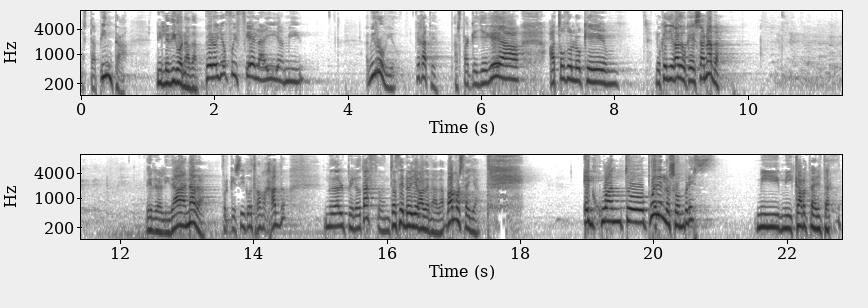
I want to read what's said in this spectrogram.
esta pinta ni le digo nada. Pero yo fui fiel ahí a mi, a mi rubio, fíjate, hasta que llegué a, a todo lo que, lo que he llegado, que es a nada. En realidad a nada, porque sigo trabajando, no he dado el pelotazo, entonces no he llegado a nada. Vamos allá. En cuanto pueden los hombres, mi, mi carta del tarot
